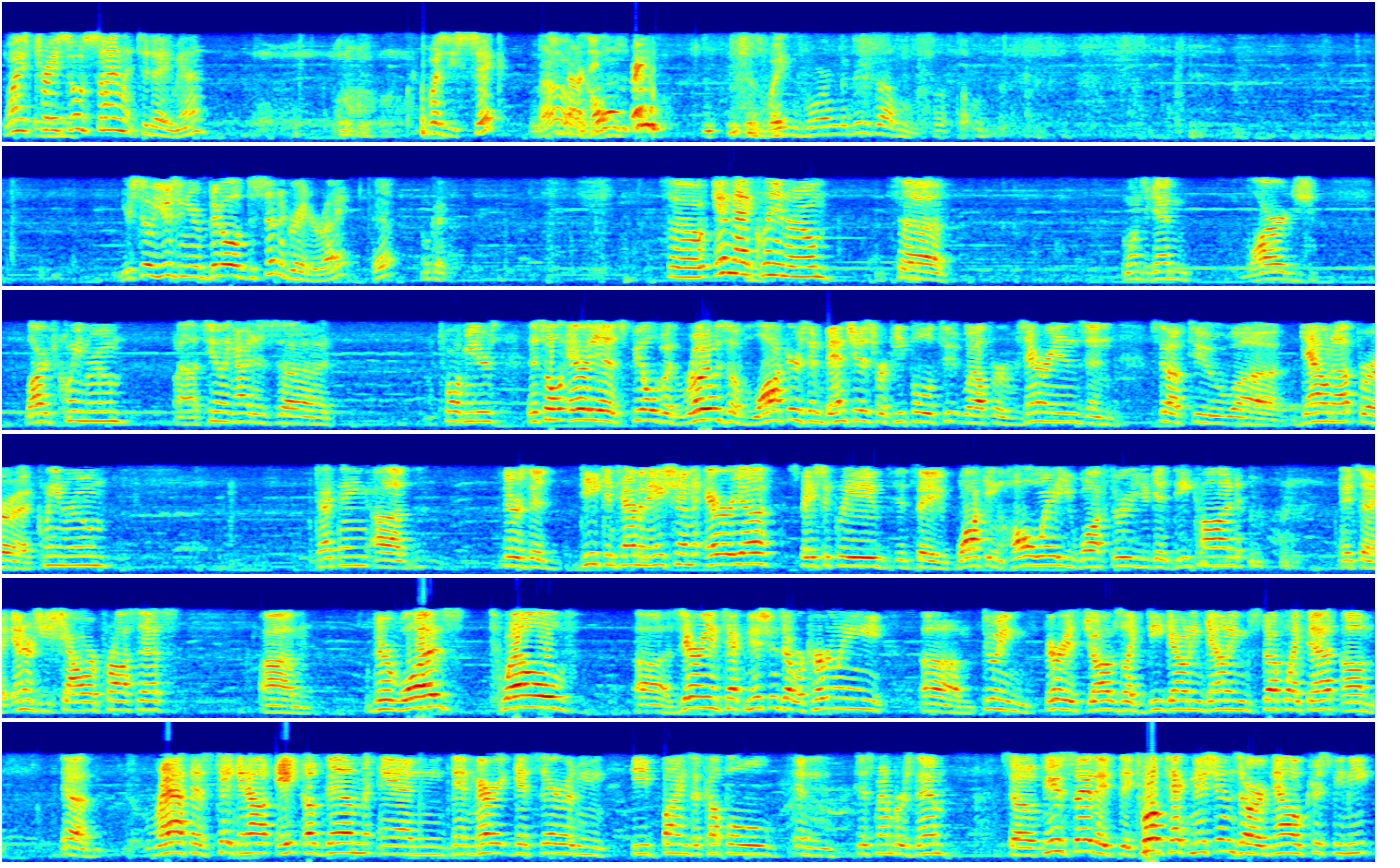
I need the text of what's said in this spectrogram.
Why is Trey so silent today, man? Was he sick? No, He got a cold? Just, just waiting for him to do something. So something. You're still using your big old disintegrator, right? Yeah. Okay. So in that clean room, it's uh once again large, large clean room. Uh, ceiling height is uh, 12 meters. This whole area is filled with rows of lockers and benches for people to, well, for Zarians and stuff to uh, gown up for a clean room type thing. Uh, there's a decontamination area It's basically it's a walking hallway. You walk through, you get deconned. It's an energy shower process. Um, there was 12 uh, Zarian technicians that were currently um, doing various jobs like degowning, gowning, stuff like that. Um, uh, Rath has taken out eight of them, and then Marek gets there and he finds a couple and dismembers them. So, needless to say, the, the 12 technicians are now crispy meat.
